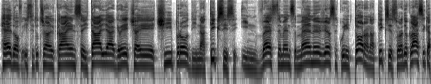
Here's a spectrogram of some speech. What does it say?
Head of Institutional Clients Italia, Grecia e Cipro di Natixis Investments Managers, quindi torna Natixis su Radio Classica.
